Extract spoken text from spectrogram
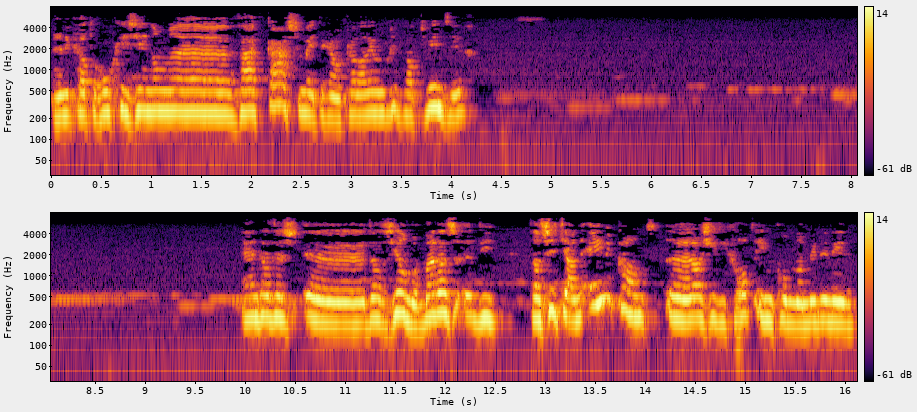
En ik had er ook geen zin om uh, vijf kaarsen mee te gaan. Ik had alleen nog van 20. En dat is, uh, dat is heel mooi. Maar dat is, uh, die, dan zit je aan de ene kant, uh, als je die grot inkomt, dan middenin,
